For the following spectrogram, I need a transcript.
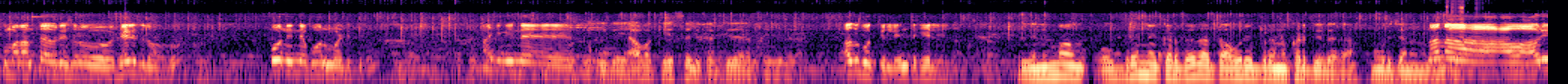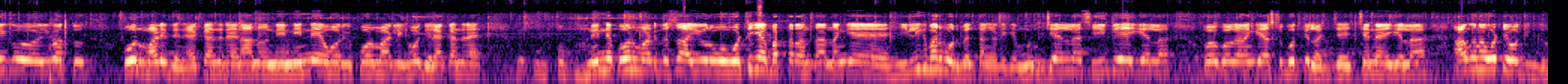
ಕುಮಾರ್ ಅಂತ ಅವ್ರ ಹೆಸರು ಹೇಳಿದರು ಅವರು. ಫೋನ್ ನಿನ್ನೆ ಫೋನ್ ಮಾಡಿದ್ರು. ಹಾಗೆ ನಿನ್ನೆ ಈಗ ಯಾವ ಕೇಸಲ್ಲಿ ಕರೆದಿದ್ದಾರೆ ಅಂತ ಹೇಳಿದ್ದಾರೆ ಅದು ಗೊತ್ತಿಲ್ಲ ಎಂತ ಹೇಳಿಲ್ಲ. ಈಗ ನಿಮ್ಮ ಒಬ್ಬರನ್ನೇ ಕರೆದದ ಅಥವಾ ಅವರಿಬ್ಬರನ್ನು ಕರೆದಿದ್ದಾರಾ ಮೂರು ಜನ ನಾನು ಅವ- ಅವರಿಗೂ ಇವತ್ತು ಫೋನ್ ಮಾಡಿದ್ದೇನೆ. ಯಾಕಂದರೆ ನಾನು ನಿ- ನಿನ್ನೆ ಅವ್ರಿಗೆ ಫೋನ್ ಮಾಡ್ಲಿಕ್ಕೆ ಹೋಗಿಲ್ಲ. ಯಾಕಂದರೆ ನಿನ್ನೆ ಫೋನ್ ಮಾಡಿದ್ದು ಸಹ ಇವರು ಒಟ್ಟಿಗೆ ಬರ್ತಾರಂತ ನನಗೆ ಇಲ್ಲಿಗೆ ಬರ್ಬೋದು ಬೆಳ್ತಂಗಡಿಗೆ. ಮುಂಚೆ ಎಲ್ಲ ಸಿ ಬಿ ಐಗೆಲ್ಲ ಹೋಗುವಾಗ ನನಗೆ ಅಷ್ಟು ಗೊತ್ತಿಲ್ಲ. ಜೈ ಚೆನ್ನೈಗೆಲ್ಲ. ಆಗ ನಾವು ಒಟ್ಟಿಗೆ ಹೋಗಿದ್ದು.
